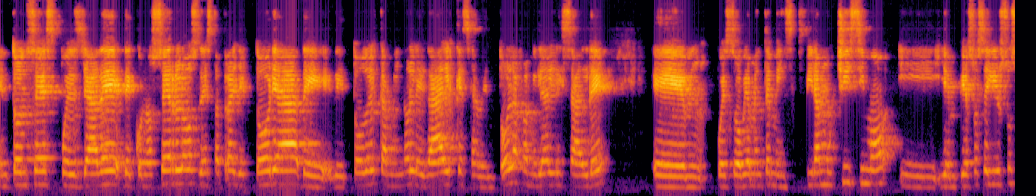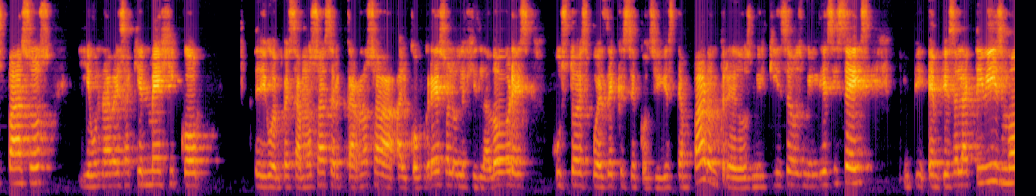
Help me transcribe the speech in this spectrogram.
entonces, pues ya de, conocerlos, de esta trayectoria, de, todo el camino legal que se aventó la familia Elizalde, em, pues obviamente me inspira muchísimo y, empiezo a seguir sus pasos. Y una vez aquí en México, digo, empezamos a acercarnos al Congreso, a los legisladores, justo después de que se consigue este amparo entre 2015 y 2016 empieza el activismo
